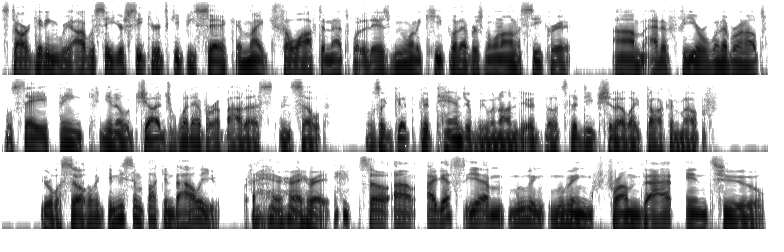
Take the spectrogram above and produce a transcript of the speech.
start getting real. I would say your secrets keep you sick, and like so often that's what it is. We want to keep whatever's going on a secret, um, out of fear, what everyone else will say, think, you know, judge whatever about us, and so it was a good good tangent we went on, dude. That's the deep shit I like talking about. You're so like, give me some fucking value. right, right. So um, I guess yeah, moving moving from that into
